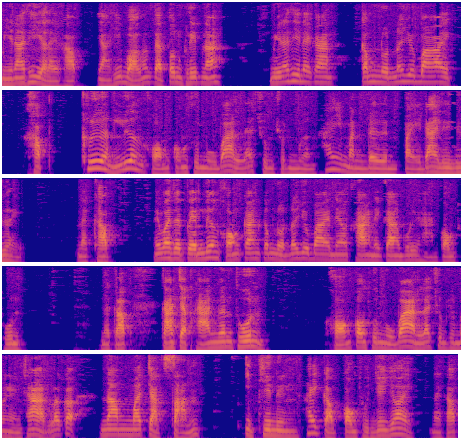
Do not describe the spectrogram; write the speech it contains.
มีหน้าที่อะไรครับ อย่างที่บอกตั้งแต่ต้นคลิปนะ มีหน้าที่ในการกำหนดนโยบายขับเคลื่อนเรื่องของกองทุนหมู่บ้านและชุมชนเมืองให้มันเดินไปได้เรื่อยๆนะครับ ไม่ว่าจะเป็นเรื่องของการกำหนดนโยบายแนวทางในการบริหารกองทุนนะครับการจัดหาเงินทุนของกองทุนหมู่บ้านและชุมชนเมืองแห่งชาติ แล้วก็นำมาจัดสรรอีกทีหนึ่งให้กับกองทุนย่อยๆนะครับ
